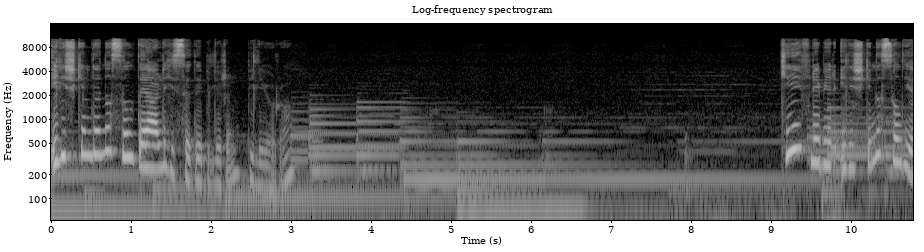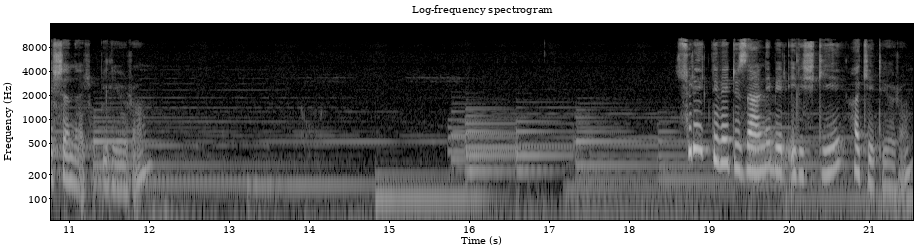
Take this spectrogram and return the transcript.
İlişkimde nasıl değerli hissedebilirim biliyorum. Keyifle bir ilişki nasıl yaşanır biliyorum. Sürekli ve düzenli bir ilişkiyi hak ediyorum.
